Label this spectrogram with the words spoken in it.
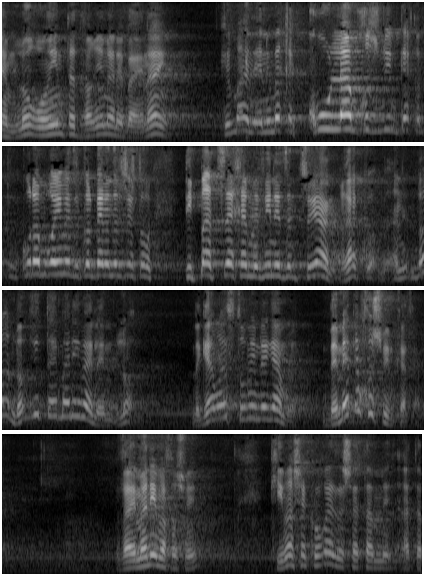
הם לא רואים את הדברים האלה בעיניים? כאילו מה, אני אומר לך, כולם חושבים ככה, כולם רואים את זה, כל בן אדם שיש לו טיפת שכל מבין את זה מצוין. רק, אני לא, לא מבין את הימנים האלה, הם לא, לגמרי סתומים לגמרי. באמת הם חושבים ככה. והימנים מה חושבים? כי מה שקורה זה שאתה אתה,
